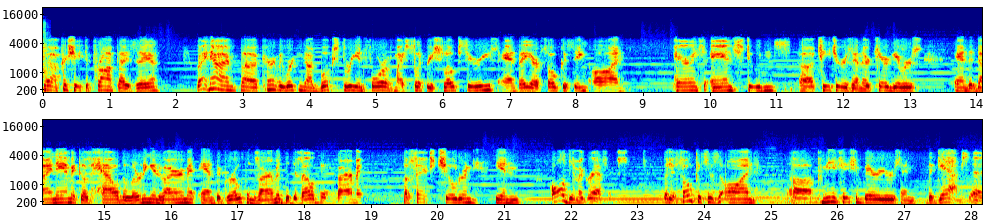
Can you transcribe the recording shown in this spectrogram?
Well, I appreciate the prompt, Isaiah. Right now, I'm uh, currently working on books three and four of my Slippery Slope series, and they are focusing on parents and students, uh, teachers and their caregivers, and the dynamic of how the learning environment and the growth environment, the development environment, affects children in all demographics. But it focuses on uh, communication barriers and the gaps. Uh,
